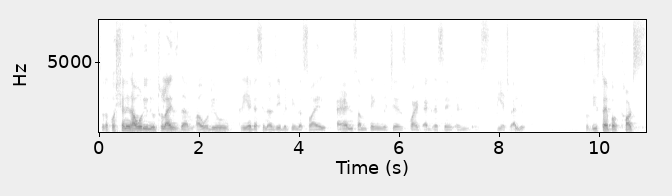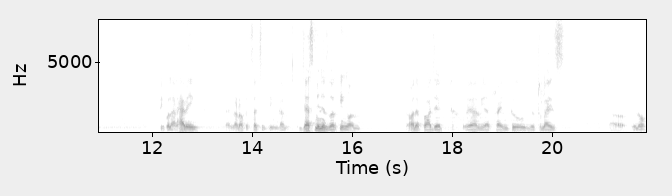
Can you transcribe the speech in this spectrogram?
So, the question is how would you neutralize them, how would you create a synergy between the soil and something which is quite aggressive in its pH value. So, these type of thoughts people are having a lot of research is being done. Jasmine is working on on a project where we are trying to neutralize uh, you know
